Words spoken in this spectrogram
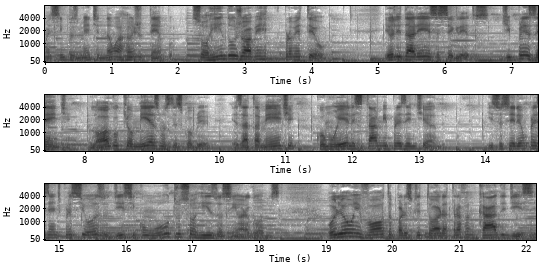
mas simplesmente não arranjo tempo. Sorrindo, o jovem prometeu: Eu lhe darei esses segredos de presente, logo que eu mesmo os descobrir, exatamente como ele está me presenteando. Isso seria um presente precioso, disse com outro sorriso a senhora Gomes. Olhou em volta para o escritório atravancado e disse:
